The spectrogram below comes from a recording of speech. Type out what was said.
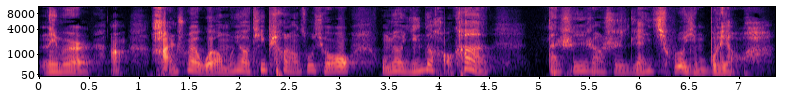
内维尔啊，喊出来我要我们要踢漂亮足球，我们要赢得好看，但实际上是连球都赢不了啊。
